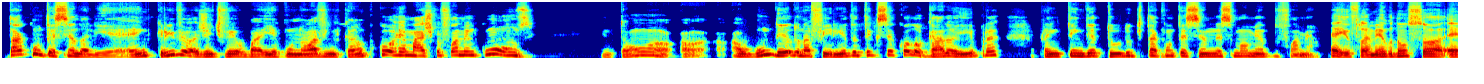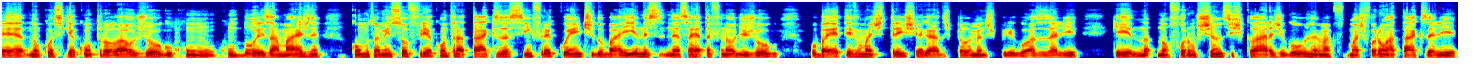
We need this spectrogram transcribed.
está acontecendo ali. É, é incrível a gente ver o Bahia com nove em campo correr mais que o Flamengo com onze. Então, algum dedo na ferida tem que ser colocado aí para entender tudo o que está acontecendo nesse momento do Flamengo. É, e o Flamengo não só é, não conseguia controlar o jogo com, com dois a mais, né? Como também sofria contra-ataques assim frequentes do Bahia nesse, nessa reta final de jogo. O Bahia teve umas três chegadas, pelo menos perigosas ali, que não foram chances claras de gols, né? Mas, mas foram ataques ali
